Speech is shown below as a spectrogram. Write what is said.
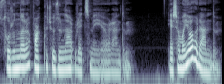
sorunlara farklı çözümler üretmeyi öğrendim. Yaşamayı öğrendim.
